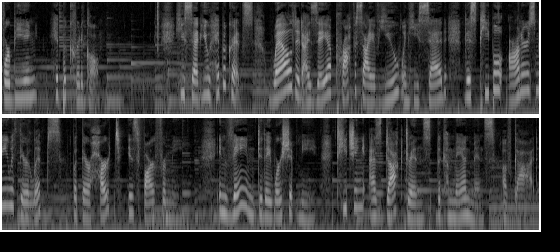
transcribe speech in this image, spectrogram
for being hypocritical. He said, You hypocrites, well did Isaiah prophesy of you when he said, This people honors me with their lips, but their heart is far from me. In vain do they worship me, teaching as doctrines the commandments of God.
